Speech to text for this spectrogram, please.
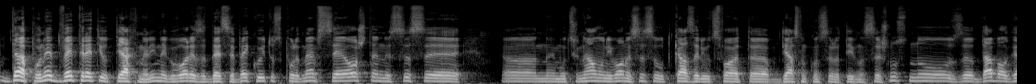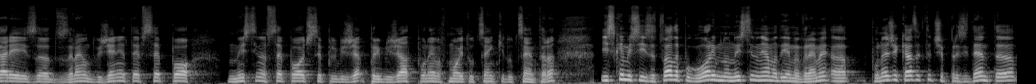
да, поне две трети от тях, нали, не говоря за ДСБ, които според мен все още не са се на емоционално ниво не са се отказали от своята дясно-консервативна същност, но за Да България и за Зелено движение те все по наистина все повече се приближават, приближават поне в моите оценки до центъра. Искаме си и за това да поговорим, но наистина няма да имаме време. А, понеже казахте, че президента,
